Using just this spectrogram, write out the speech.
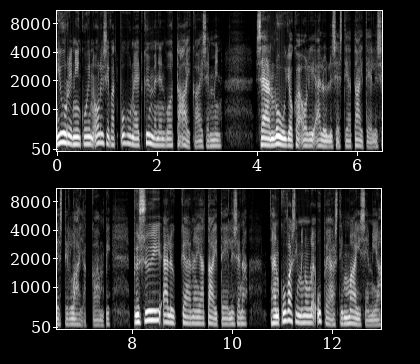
juuri niin kuin olisivat puhuneet kymmenen vuotta aikaisemmin. Sään luu, joka oli älyllisesti ja taiteellisesti lahjakkaampi, pysyi älykkäänä ja taiteellisena – hän kuvasi minulle upeasti maisemia,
